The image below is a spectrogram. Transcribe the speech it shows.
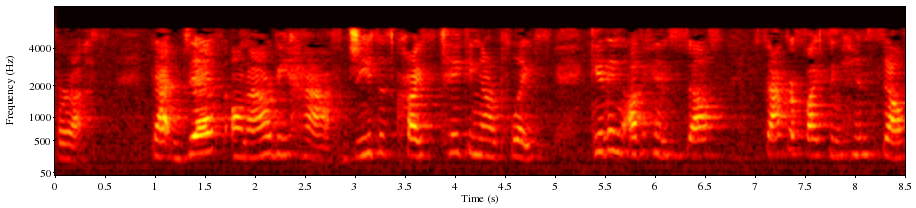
for us. That death on our behalf, Jesus Christ taking our place, giving of himself, sacrificing himself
